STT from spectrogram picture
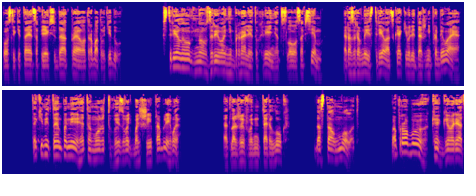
После китайцев я их сюда отправил отрабатывать еду. Стрелы огненного взрыва не брали эту хрень от слова совсем. Разрывные стрелы отскакивали даже не пробивая. Такими темпами это может вызвать большие проблемы. Отложив в инвентарь лук, достал молот. Попробую, как говорят,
